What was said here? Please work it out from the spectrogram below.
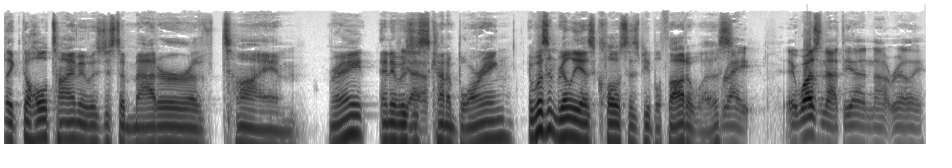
like the whole time it was just a matter of time, right? And it was Yeah. just kind of boring. It wasn't really as close as people thought it was. right, it wasn't at the end. Not really.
